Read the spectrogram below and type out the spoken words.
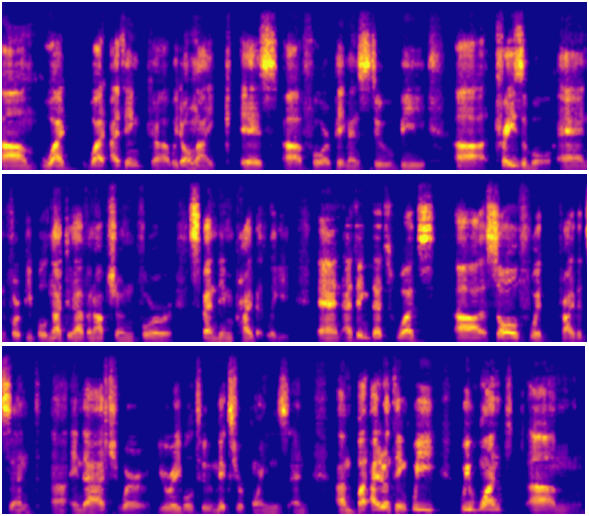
Um, what what I think uh, we don't like is uh, for payments to be uh, traceable and for people not to have an option for spending privately. And I think that's what's uh, solved with private send uh, in Dash, where you're able to mix your coins. And um, but I don't think we we want um,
